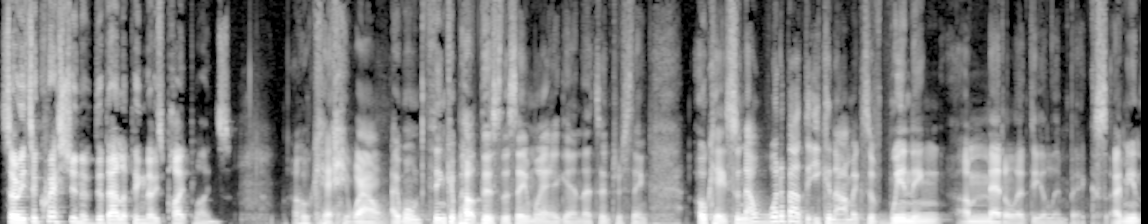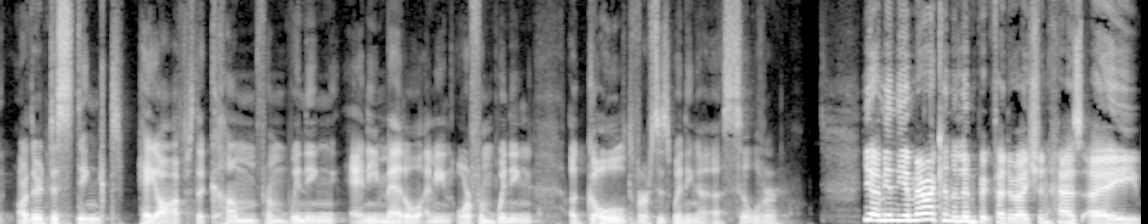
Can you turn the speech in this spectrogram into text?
so it's a question of developing those pipelines. Okay, wow. I won't think about this the same way again. That's interesting. Okay, so now what about the economics of winning a medal at the Olympics? I mean, are there distinct payoffs that come from winning any medal? I mean, or from winning a gold versus winning a, a silver? Yeah, I mean, the American Olympic Federation has a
